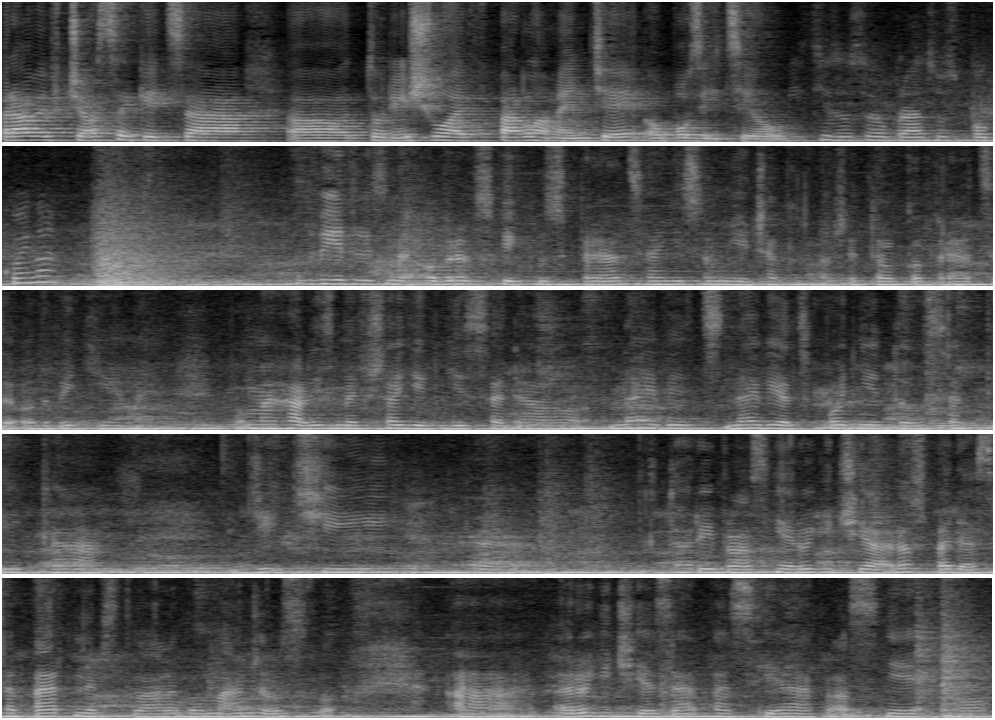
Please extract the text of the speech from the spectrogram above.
práve v čase, keď sa e, to riešilo aj v parlamente opozíciou. Vy ste so svojou prácou spokojná? Odviedli sme obrovský kus práce, ani som nečakala, že toľko práce odvedieme. Pomáhali sme všade, kde sa dalo. Najviac, najviac podnetov sa týka detí, eh, ktorí vlastne rodičia, rozpada sa partnerstvo alebo manželstvo a rodičia zápasia vlastne o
